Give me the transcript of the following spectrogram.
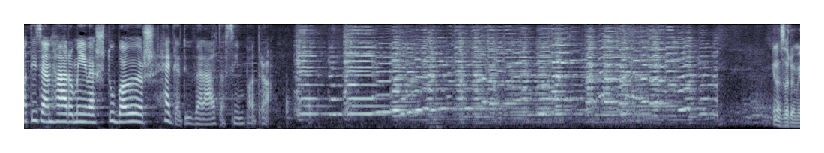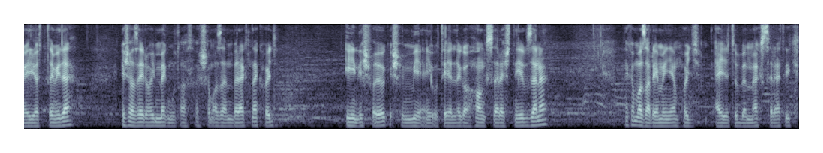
A 13 éves Tuba őrs hegedűvel állt a színpadra. Én az örömért jöttem ide, és azért, hogy megmutathassam az embereknek, hogy én is vagyok, és hogy milyen jó tényleg a hangszeres népzene. Nekem az a reményem, hogy egyre többen megszeretik.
